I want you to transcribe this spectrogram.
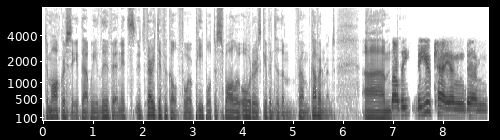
democracy that we live in, it's it's very difficult for people to swallow orders given to them from government. Um, well, the the UK and um,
